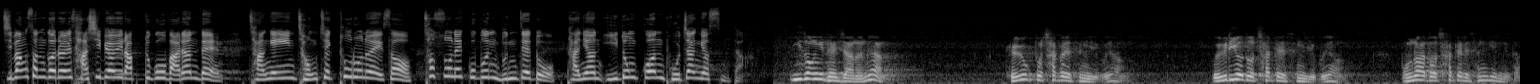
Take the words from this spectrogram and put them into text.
지방선거를 40여일 앞두고 마련된 장애인 정책 토론회에서 첫 손에 꼽은 문제도 단연 이동권 보장이었습니다. 이동이 되지 않으면 교육도 차별이 생기고요. 의료도 차별이 생기고요. 문화도 차별이 생깁니다.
